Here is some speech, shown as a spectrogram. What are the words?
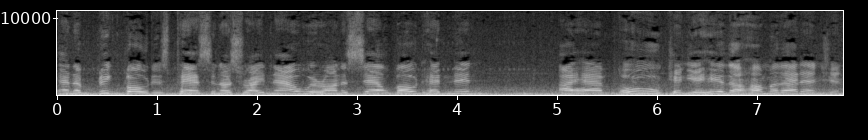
and a big boat is passing us right now. We're on a sailboat heading in. I have oh, can you hear the hum of that engine?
